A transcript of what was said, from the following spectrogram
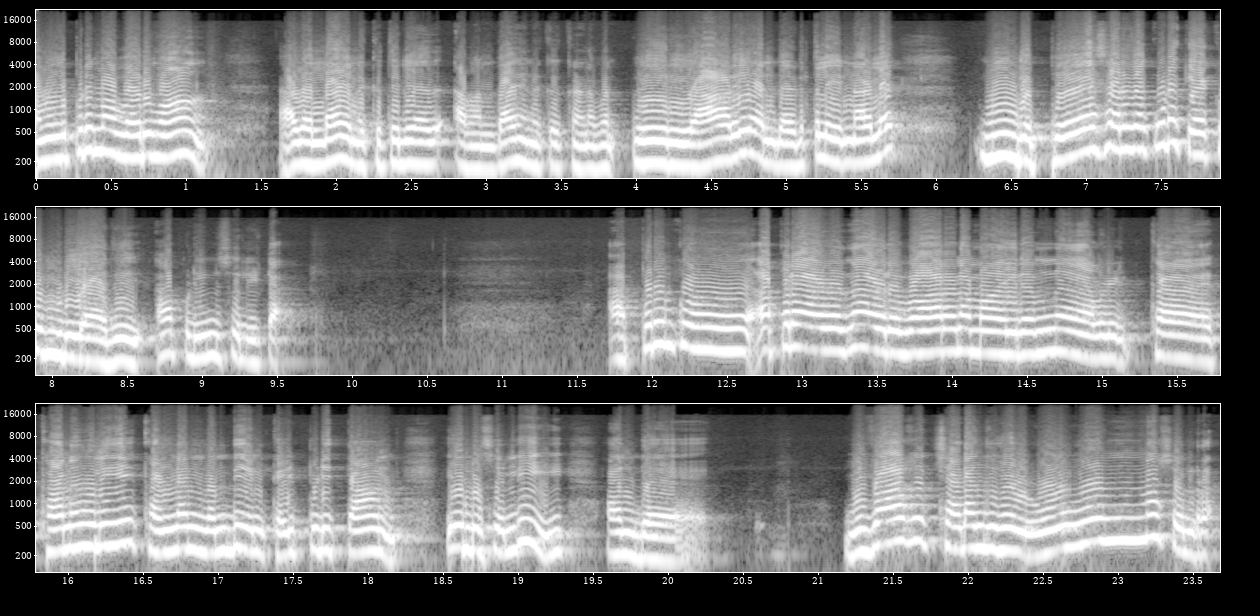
அவன் எப்படிம்மா வருவான்? அதெல்லாம் எனக்கு தெரியாது. அவன் தான் எனக்கு கணவன். வேறு யாரையும் அந்த இடத்துல என்னால் நீங்கள் பேசுறத கூட கேட்க முடியாது அப்படின்னு சொல்லிட்டா. அப்புறம் அப்புறம் அவள் தான் அவர் வாரணமாயிரம்னு அவள் க கனவுலேயே கண்ணன் வந்து என் கைப்பிடித்தான் என்று சொல்லி அந்த விவாக சடங்குகள் ஒவ்வொன்றா சொல்கிறான்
